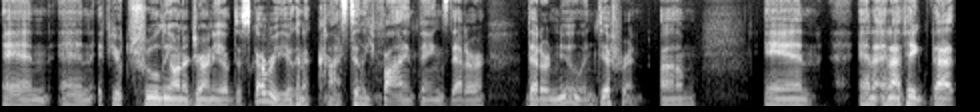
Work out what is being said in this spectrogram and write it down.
and and if you're truly on a journey of discovery, you're going to constantly find things that are that are new and different, um, and and and I think that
